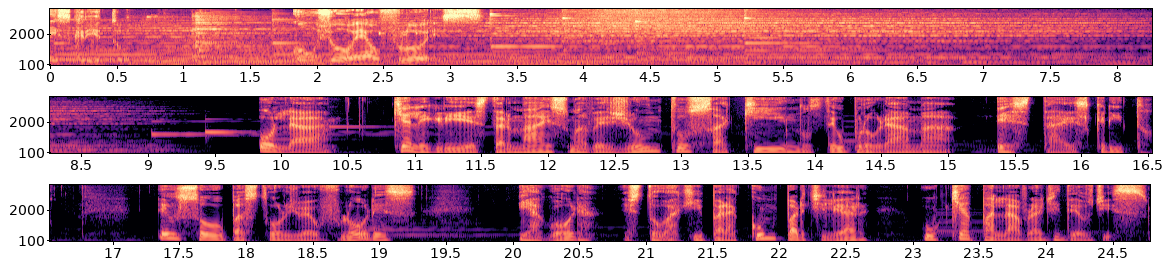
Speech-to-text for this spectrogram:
escrito com Joel Flores. Olá, que alegria estar mais uma vez juntos aqui no teu programa Está Escrito. Eu sou o pastor Joel Flores e agora estou aqui para compartilhar o que a palavra de Deus diz.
